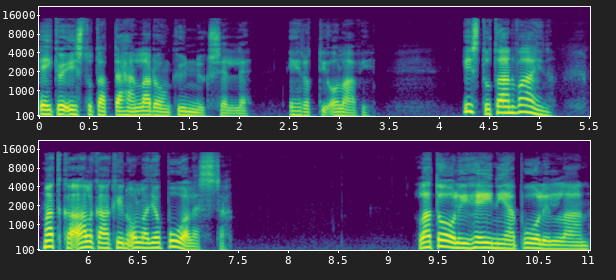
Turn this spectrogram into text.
Eikö istuta tähän ladon kynnykselle, ehdotti Olavi. Istutaan vain. Matka alkaakin olla jo puolessa. Lato oli heiniä puolillaan,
